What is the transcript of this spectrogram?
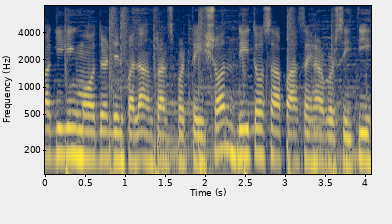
Magiging modern din pala ang transportation dito sa Pasay Harbor City.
